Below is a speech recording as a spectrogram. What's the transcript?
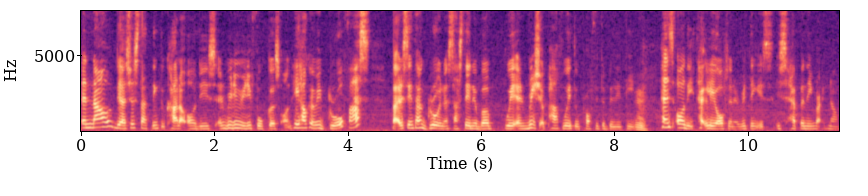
And now they are just starting to cut out all this and really, really focus on, hey, how can we grow fast, but at the same time grow in a sustainable way and reach a pathway to profitability. Mm. Hence, all the tech layoffs and everything is, is happening right now.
